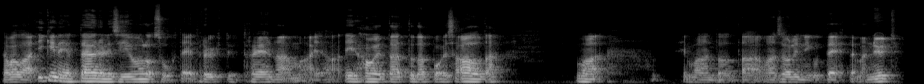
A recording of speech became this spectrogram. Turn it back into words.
tavallaan ikinä ei ole täydellisiä olosuhteita ryhtyä treenaamaan ja, ja hoitaa tuota pois alta, vaan, vaan, tota, vaan se oli niinku tehtävä nyt.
